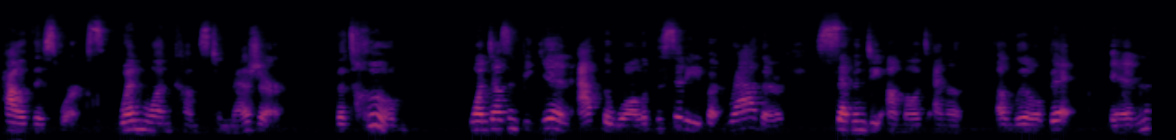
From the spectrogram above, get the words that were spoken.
how this works. When one comes to measure the tchum, one doesn't begin at the wall of the city, but rather 70 amot and a, a little bit in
